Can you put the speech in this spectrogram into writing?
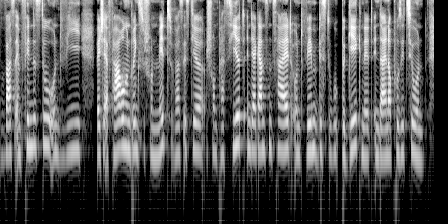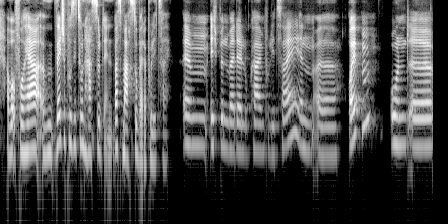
was empfindest du und wie, welche Erfahrungen bringst du schon mit? Was ist dir schon passiert in der ganzen Zeit und wem bist du begegnet in deiner Position? Aber vorher, ähm, welche Position hast du denn? Was machst du bei der Polizei? Ähm, ich bin bei der lokalen Polizei in äh, Eupen und äh,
